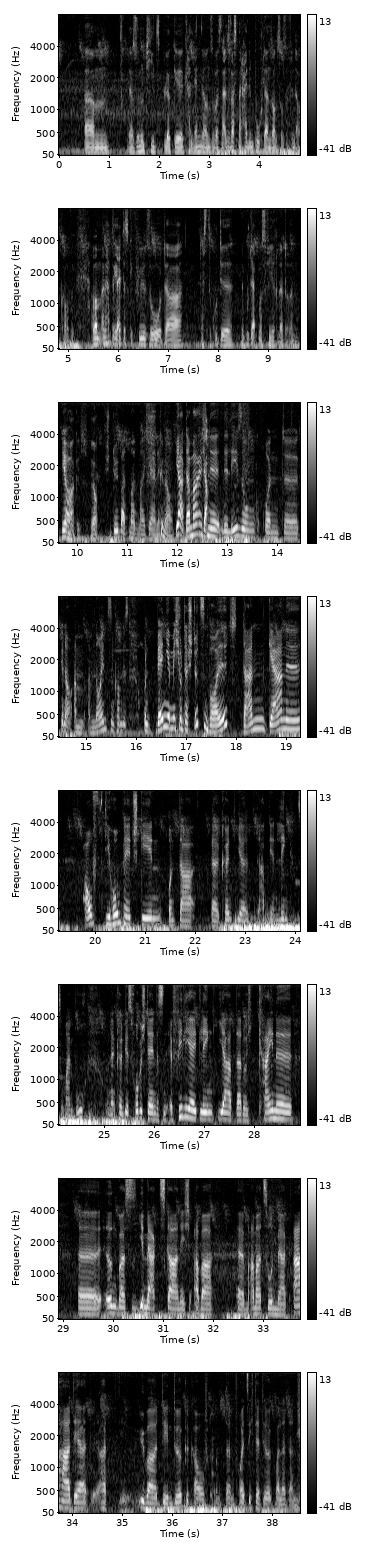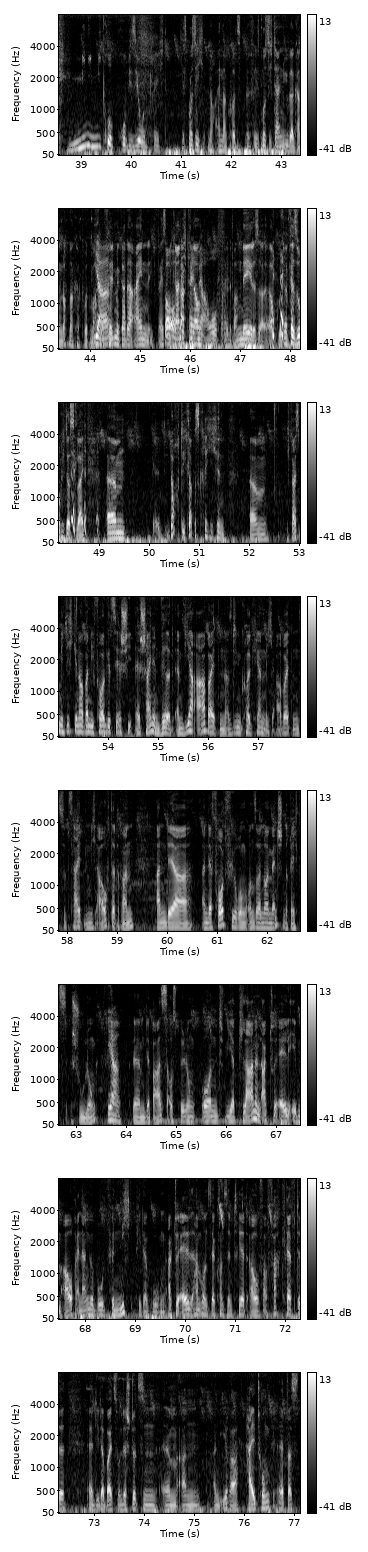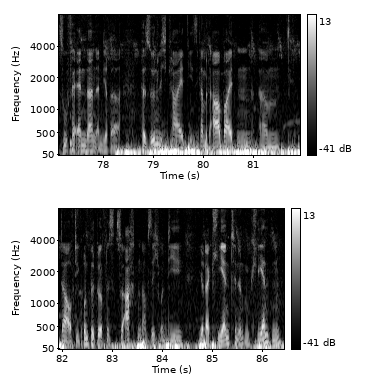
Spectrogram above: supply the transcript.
ähm, ja, so Notizblöcke, Kalender und sowas, also was man halt im Buchladen sonst noch so findet, auch kaufen. Aber man hatte gleich das Gefühl, so da das ist eine gute, eine gute Atmosphäre da drin. Ja. Mag ich. Ja. Stöbert man mal gerne. Genau. Ja, da mache ich ja. eine, eine, Lesung und äh, genau, am, am 19. kommt es. Und wenn ihr mich unterstützen wollt, dann gerne auf die Homepage gehen und da äh, könnt ihr, habt ihr einen Link zu meinem Buch und dann könnt ihr es vorbestellen. Das ist ein Affiliate-Link. Ihr habt dadurch keine äh, irgendwas, ihr merkt es gar nicht, aber ähm, Amazon merkt, aha, der hat über den Dirk gekauft und dann freut sich der Dirk, weil er dann Mini-Mikro-Provision kriegt. Jetzt muss ich noch einmal kurz, jetzt muss ich deinen Übergang noch mal kaputt machen. Ja. Da fällt mir gerade ein, ich weiß Bau gar nicht genau. Mehr auf, einfach. Nee, das ist auch gut. Dann versuche ich das gleich. ähm, doch, ich glaube, das kriege ich hin. Ähm, ich weiß mich nicht genau, wann die Folge jetzt erscheinen wird. Ähm, wir arbeiten, also die Nicole Kern und ich arbeiten zurzeit nämlich auch daran, an der, an der Fortführung unserer neuen Menschenrechtsschulung, ja. ähm, der Basisausbildung. Und wir planen aktuell eben auch ein Angebot für Nichtpädagogen. Aktuell haben wir uns sehr konzentriert auf, auf Fachkräfte, äh, die dabei zu unterstützen, ähm, an, an ihrer Haltung etwas zu verändern, an ihrer Persönlichkeit, wie sie damit arbeiten, ähm, da auf die Grundbedürfnisse zu achten, auf sich und die ihrer Klientinnen und Klienten.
